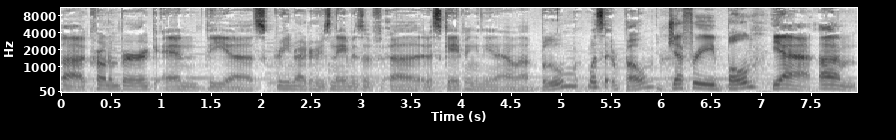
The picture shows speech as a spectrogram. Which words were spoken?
uh, Cronenberg and the uh, screenwriter whose name is uh, escaping you know uh, Boom? Was it Boom Jeffrey Boam, Yeah, um,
